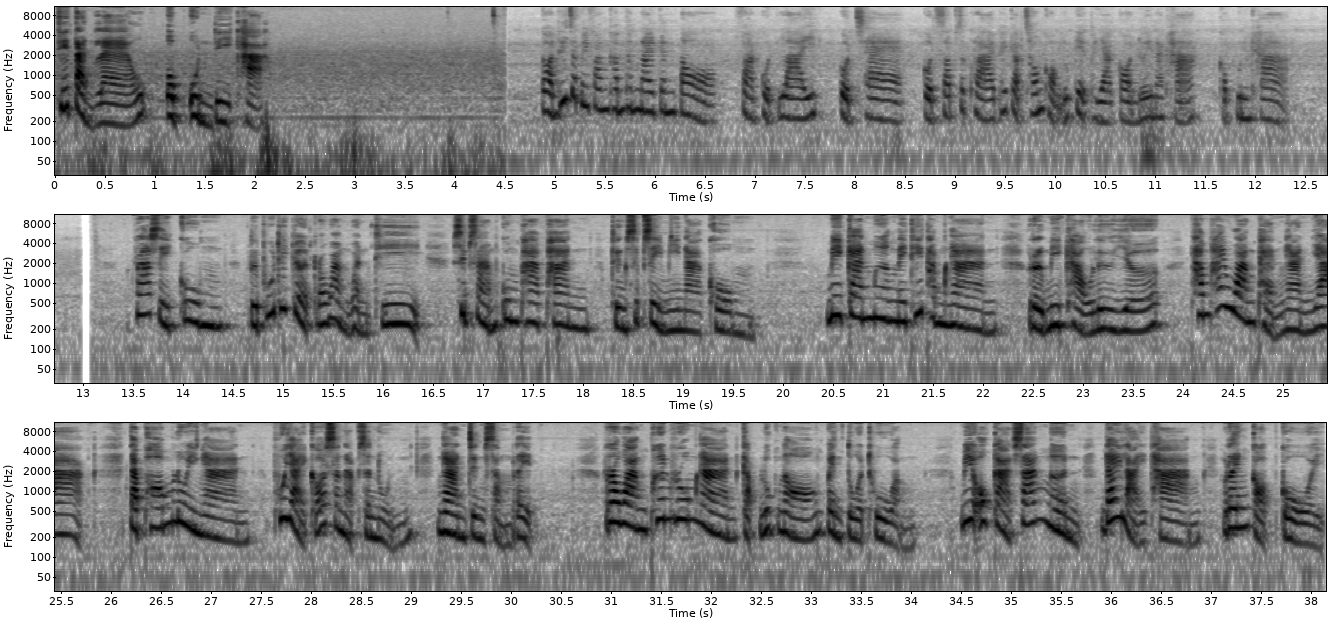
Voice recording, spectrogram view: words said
ที่แต่งแล้วอบอุ่นดีค่ะ ก่อนที่จะไปฟังคำทำนายกันต่อ ฝากกดไลค์ กดแชร์ กด Subscribe ให้กับช่องของลูกเกดพยากรณ์ด้วยนะคะ ขอบคุณค่ะ ราศีกุม หรือผู้ที่เกิดระหว่างวันที่ 13 กุมภาพันธ์ ถึง 14 มีนาคม มีการเมืองในที่ทำงาน หรือมีข่าวลือเยอะ ทำให้วางแผนงานยาก แต่พร้อมลุยงาน ผู้ใหญ่ก็สนับสนุน งานจึงสำเร็จ ระวังเพื่อนร่วมงานกับลูกน้องเป็นตัวถ่วง มีโอกาสสร้างเงินได้หลายทาง เร่งกอบโกย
